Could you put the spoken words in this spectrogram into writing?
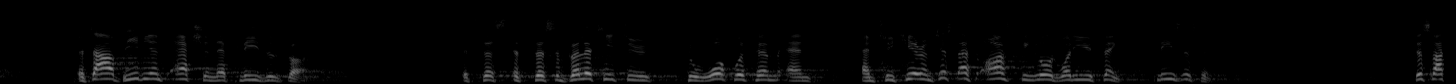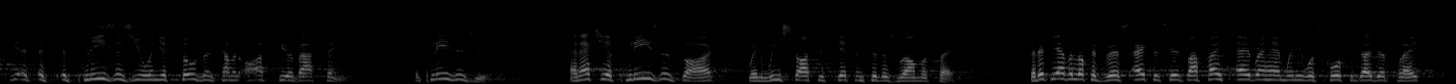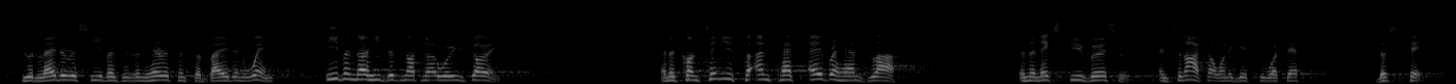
It's our obedient action that pleases God. It's this, it's this ability to, to walk with Him and, and to hear Him. Just us asking, Lord, what do you think? Pleases Him. Just like you, it, it, it pleases you when your children come and ask you about things. It pleases you. And actually, it pleases God when we start to step into this realm of faith. But if you have a look at verse 8, it says, By faith, Abraham, when he was called to go to a place he would later receive as his inheritance, obeyed and went, even though he did not know where he's going. And it continues to unpack Abraham's life in the next few verses. And tonight I want to get to what that's this text.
